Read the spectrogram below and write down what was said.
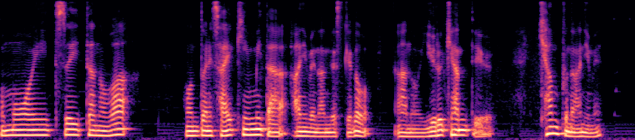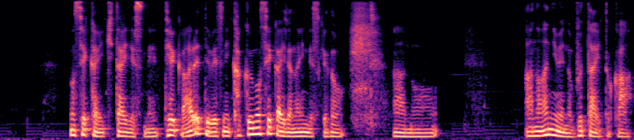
思いついたのは、本当に最近見たアニメなんですけど、あの、ゆるキャンっていう、キャンプのアニメの世界行きたいですね。っていうか、あれって別に架空の世界じゃないんですけど、あの、あのアニメの舞台とか、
